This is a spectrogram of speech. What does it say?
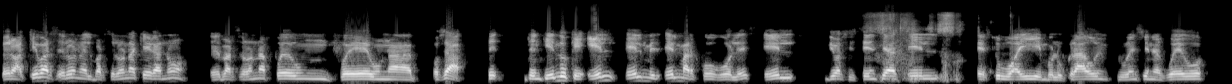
pero ¿a qué Barcelona? ¿El Barcelona que ganó? El Barcelona fue un, fue una, o sea, te, entiendo que él, él, él marcó goles, él dio asistencias, él estuvo ahí involucrado, influencia en el juego,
